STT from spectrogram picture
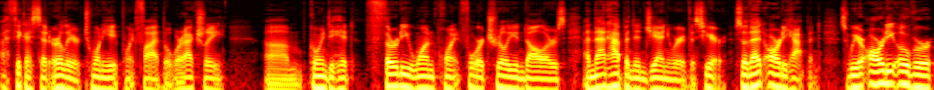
I think I said earlier, 28.5, but we're actually um, going to hit $31.4 trillion. And that happened in January of this year. So that already happened. So we are already over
